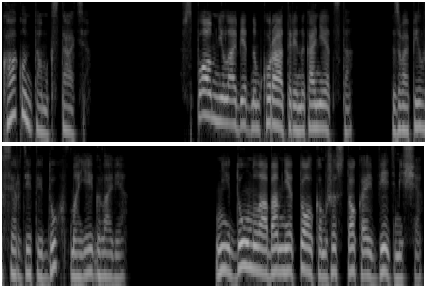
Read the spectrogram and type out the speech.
Как он там, кстати? Вспомнила о бедном кураторе наконец-то. Завопил сердитый дух в моей голове. Не думала обо мне толком жестокое ведьмище.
